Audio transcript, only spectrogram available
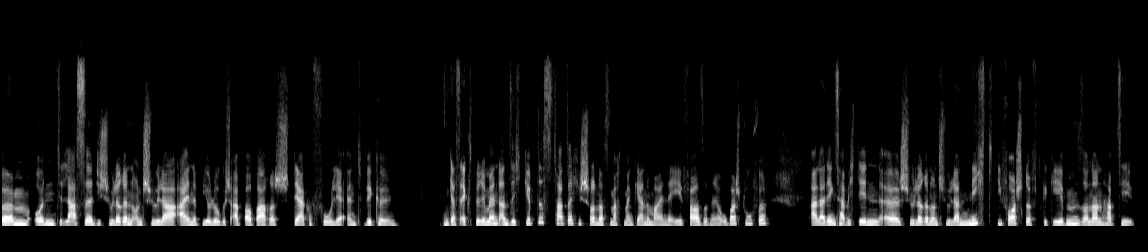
ähm, und lasse die Schülerinnen und Schüler eine biologisch abbaubare Stärkefolie entwickeln. Das Experiment an sich gibt es tatsächlich schon. Das macht man gerne mal in der E-Phase und in der Oberstufe. Allerdings habe ich den äh, Schülerinnen und Schülern nicht die Vorschrift gegeben, sondern habe sie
